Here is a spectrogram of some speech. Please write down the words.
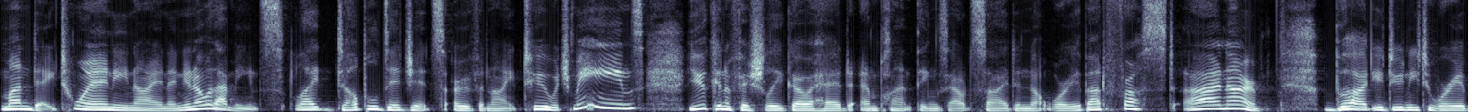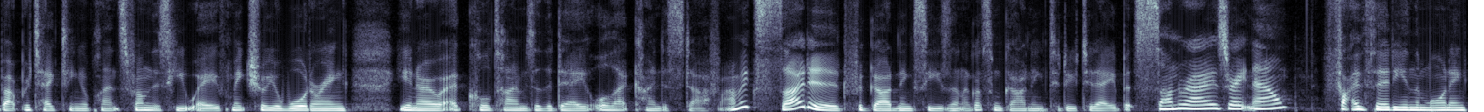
Monday 29, and you know what that means? Like double digits overnight too, which means you can officially go ahead and plant things outside and not worry about frost. I know. But you do need to worry about protecting your plants from this heat wave. Make sure you're watering, you know, at cool times of the day, all that kind of stuff. I'm excited for gardening season. I've got some gardening to do today. But sunrise right now, 5:30 in the morning.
